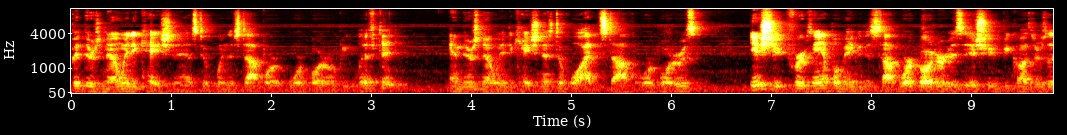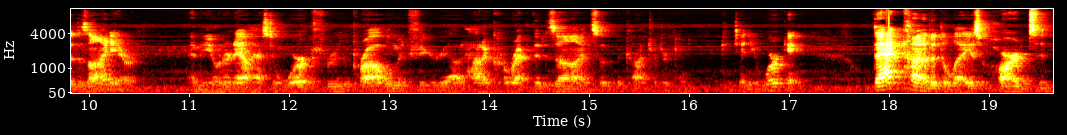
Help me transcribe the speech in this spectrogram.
but there's no indication as to when the stop work, order will be lifted, and there's no indication as to why the stop work order is issued. For example, maybe the stop work order is issued because there's a design error, and the owner now has to work through the problem and figure out how to correct the design so that the contractor can continue working. That kind of a delay is hard to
